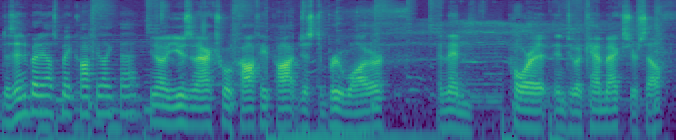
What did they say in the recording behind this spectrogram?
Does anybody else make coffee like that? You know, use an actual coffee pot just to brew water and then pour it into a Chemex yourself?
